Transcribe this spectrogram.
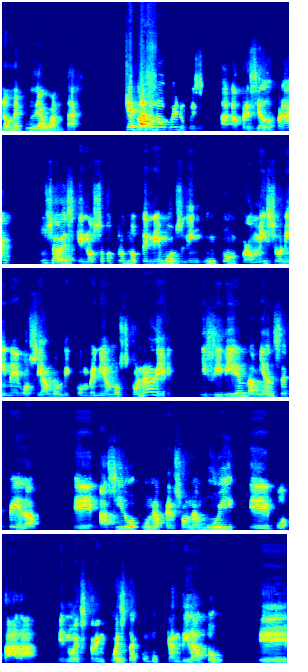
no me pude aguantar. ¿Qué pasó? No, no, bueno, pues apreciado Frank, tú sabes que nosotros no tenemos ningún compromiso, ni negociamos, ni conveniamos con nadie. Y si bien Damián Cepeda eh, ha sido una persona muy eh, votada en nuestra encuesta como candidato, eh,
